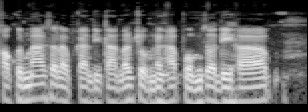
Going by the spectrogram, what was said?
ขอบคุณมากสำหรับการติดตามรับชมนะครับ ผมสวัสดีครับ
